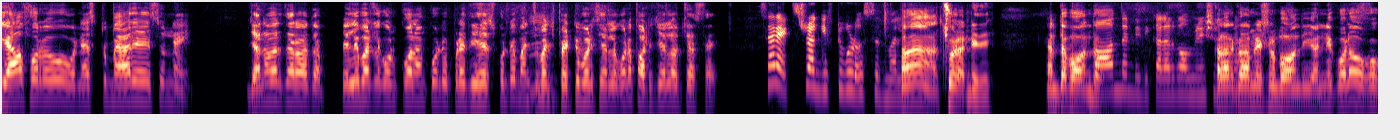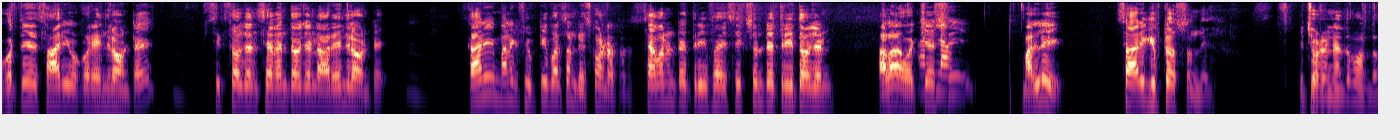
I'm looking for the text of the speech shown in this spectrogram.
ఈ ఆఫర్ నెక్స్ట్ మ్యారేజెస్ ఉన్నాయి. జనవరి తర్వాత పెళ్ళి బట్టలు కొనుక్కోవాలనుకుంటే ఇప్పుడే తీసేసుకుంటే మంచి మంచి పెట్టుబడి చీరలు కూడా పట్టు చీరలు వచ్చేస్తాయి. సరే ఎక్స్ట్రా గిఫ్ట్ కూడా వస్తుంది మళ్ళీ. చూడండి ఇది. ఎంత బాగుందో. బాగుందండి ఇది కలర్ కాంబినేషన్ కలర్ కాంబినేషన్ బాగుంది. ఇవన్నీ కూడా ఒక్కొక్కటి సారీ ఒక రేంజ్లో ఉంటాయి. సిక్స్ థౌజండ్ సెవెన్ థౌజండ్ ఆ రేంజ్లో ఉంటాయి. కానీ మనకి ఫిఫ్టీ పర్సెంట్ డిస్కౌంట్ వస్తుంది. సెవెన్ ఉంటే త్రీ ఫైవ్ సిక్స్ ఉంటే త్రీ థౌజండ్. అలా వచ్చేసి మళ్ళీ సారీ గిఫ్ట్ వస్తుంది. ఇది చూడండి ఎంత బాగుందో.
